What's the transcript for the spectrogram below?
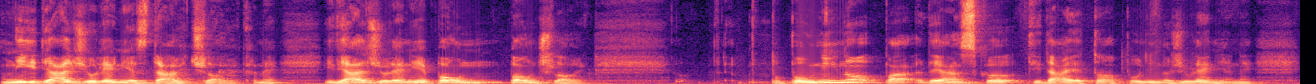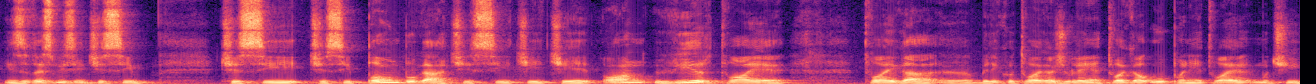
ni ideal življenja zdravi človek, ne. ideal življenja je poln, poln človek. Polnino pa dejansko ti daje to, polnino življenja. Ne. In zato jaz mislim, če si če si, če si poln Boga, če, si, če, če je On vir tvoje, tvojega, eh, rekel, tvojega življenja, tvojega upanja, tvoje moči,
